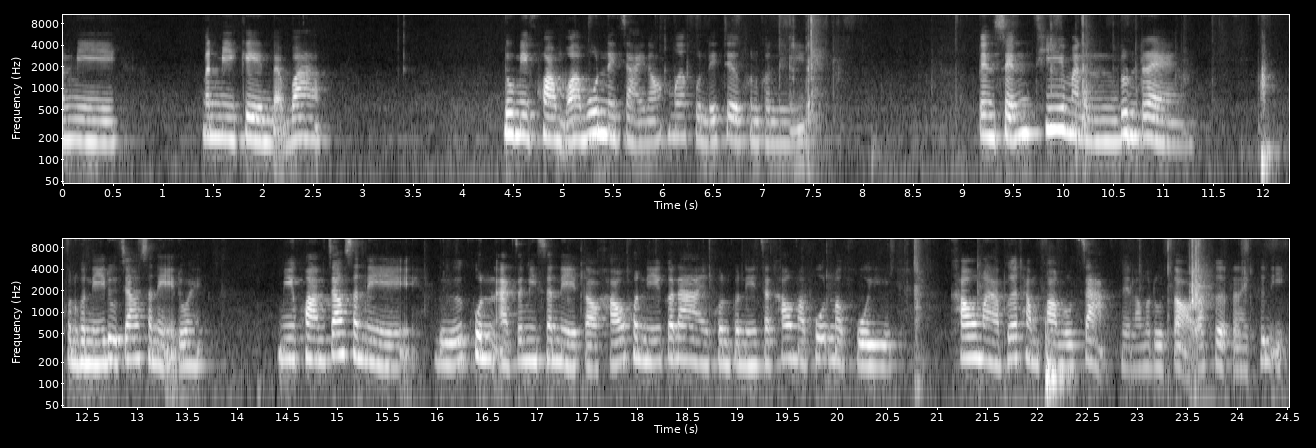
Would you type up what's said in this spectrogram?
มันมีมันมีเกณฑ์แบบว่า ดูมีความว้าวุ่นในใจเนาะเมื่อคุณได้เจอคนคนนี้ เป็นเซนส์ที่มันรุนแรง คนคนนี้ดูเจ้าเสน่ห์ด้วย มีความเจ้าเสน่ห์หรือคุณอาจจะมีเสน่ห์ต่อเขาคนนี้ก็ได้ คนคนนี้จะเข้ามาพูดมาคุย เข้ามาเพื่อทำความรู้จัก เดี๋ยวเรามาดูต่อว่าเกิดอะไรขึ้นอีก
